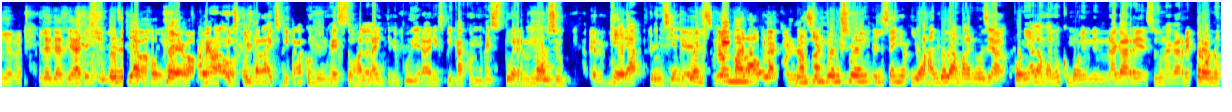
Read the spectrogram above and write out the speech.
Hernández, y les decía así, les me decía, bajó, no no, me bajó. No me bajó. explicaba, explicaba con un gesto, ojalá la gente me pudiera ver, explicaba con un gesto hermoso, que era frunciendo que el es una ceño, parábola con la mano. frunciendo el, sue- el ceño y bajando la mano, o sea, ponía la mano como en, en un agarre, eso es un agarre prono,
